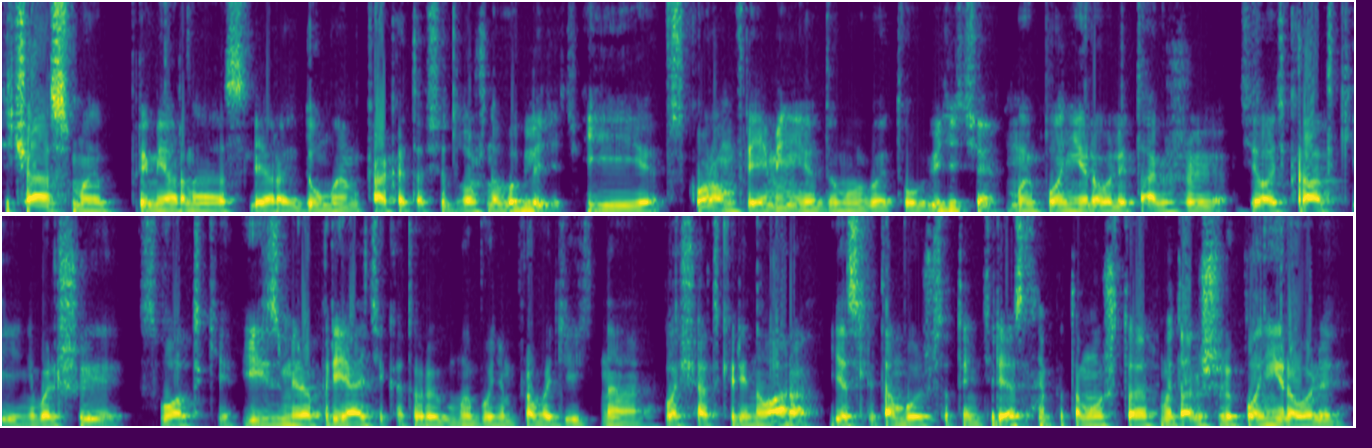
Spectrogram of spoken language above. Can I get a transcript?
Сейчас мы примерно с Лерой думаем, как это все должно выглядеть. И в скором времени, я думаю, вы это увидите. Мы планировали также делать краткие небольшие сводки из мероприятий, которые мы будем проводить на площадке Ренуара, если там будет что-то интересное, потому что мы также планировали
